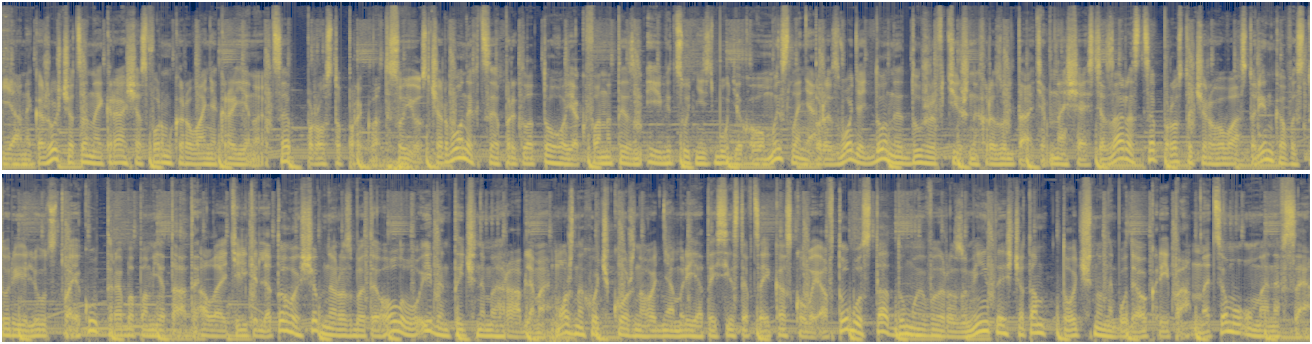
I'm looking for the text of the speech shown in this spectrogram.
Я не кажу, що це найкраща з форм керування країною. Це просто приклад. Союз червоних це приклад того, як фанатизм і відсутність будь-якого мислення призводять до не дуже втішних результатів. На щастя, зараз це просто чергова сторінка в історії людства, яку треба пам'ятати, але тільки для того, щоб не розбити голову ідентичними граблями. Можна, хоч кожного дня мріяти сісти в цей казковий автобус, та думаю, ви розумієте, що там точно не буде окріпа. На цьому у мене все.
